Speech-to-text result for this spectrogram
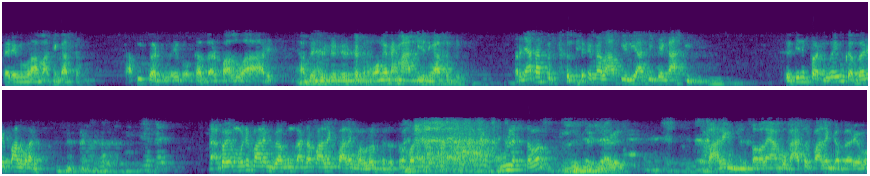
dari ulama sing kasep. Tapi baduke kok gambar Pak Luaris. Sampai deg-deg wongnya meh mati sing kasep. Ternyata betul dia malah afiliasi PKI. Jadi ini berdua itu gambarnya paluan. Nak kau yang muni paling gabung kata paling paling malut menurut Bulat, apa? Paling soalnya aku kasut paling apa?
